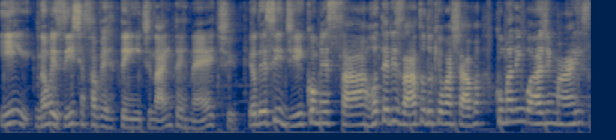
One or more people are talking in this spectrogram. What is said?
e não existe essa vertente na internet, eu decidi começar a roteirizar tudo que eu achava com uma linguagem mais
